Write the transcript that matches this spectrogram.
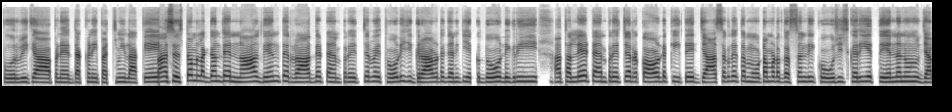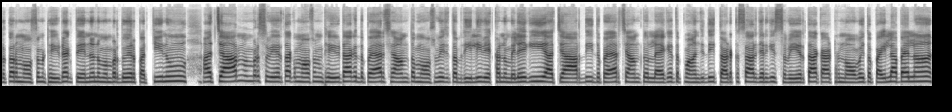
ਪੂਰਬੀ ਕਾ ਆਪਣੇ ਦੱਖਣੀ, ਪੱਛਮੀ ਇਲਾਕੇ। ਆ ਸਿਸਟਮ ਲੱਗਣ ਦੇ ਨਾਲ ਦਿਨ ਤੇ ਰਾਤ ਦੇ ਟੈਂਪਰੇਚਰ ਵਿੱਚ ਥੋੜੀ ਜਿਹੀ ਗਿਰਾਵਟ ਯਾਨੀ ਕਿ 1-2 ਡਿਗਰੀ ਥੱਲੇ ਟੈਂਪਰੇਚਰ ਰਿਕਾਰਡ ਕੀਤੇ ਜਾ ਸਕਦੇ ਤਾਂ ਮੋਟਾ-ਮੋਟਾ ਦੱਸਣ ਦੀ ਕੋਸ਼ਿਸ਼ ਕਰੀਏ। 3 ਨੂੰ ਜ਼ਿਆਦਾਤਰ ਮੌਸਮ ਠੀਕ ਠਾਕ 3 ਨਵੰਬਰ 2025 ਨੂੰ, ਆ 4 ਨਵੰਬਰ ਸਵੇਰ ਤੱਕ ਮੌਸਮ ਠੀਕ ਠਾਕ, ਦੁਪਹਿਰ ਸ਼ਾਮ ਤੋਂ ਮੌਸਮ ਵਿੱਚ ਤਬਦੀਲੀ ਵੇਖਣ ਨੂੰ ਮਿਲੇਗੀ। ਆ 4 ਦੀ ਦੁਪਹਿਰ ਸ਼ਾਮ ਤੋਂ ਲੈ ਕੇ ਤੇ 5 ਦੀ ਤੜਕਸਾਰ ਯਾਨੀ ਕਿ ਸਵੇਰ ਤੱਕ 8-9 ਵਜੇ ਤੋਂ ਪਹਿਲਾਂ ਪਹਿਲਾਂ,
